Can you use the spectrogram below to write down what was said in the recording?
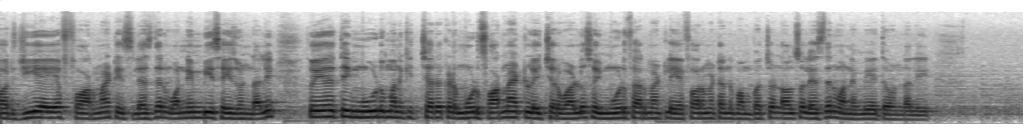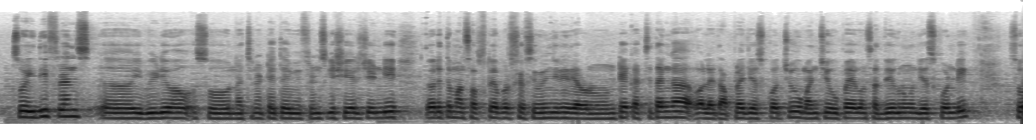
or GIF format is less than one MB size ఉండాలి. సో ఏదైతే ఈ మూడు మనకి ఇచ్చారో ఇక్కడ మూడు ఫార్మాట్లో ఇచ్చారు వాళ్ళు సో ఈ మూడు ఫార్మాట్లో ఏ ఫార్మాట్ అని పంపొచ్చు. And also less than one MB అయితే ఉండాలి. సో ఇది ఫ్రెండ్స్ ఈ వీడియో సో నచ్చినట్టయితే మీ ఫ్రెండ్స్కి షేర్ చేయండి. ఎవరైతే మన సబ్స్క్రైబర్స్ సివిల్ ఇంజనీర్ ఎవరైనా ఉంటే ఖచ్చితంగా వాళ్ళైతే అప్లై చేసుకోవచ్చు. మంచి ఉపయోగం సద్వినియోగం చేసుకోండి. సో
